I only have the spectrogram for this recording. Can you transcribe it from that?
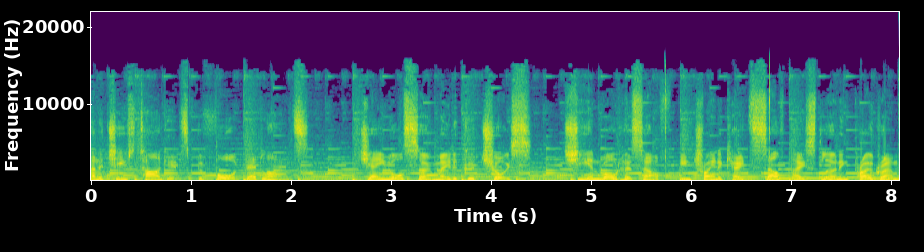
and achieves targets before deadlines. Jane also made a good choice. She enrolled herself in Trainocate's self paced learning program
